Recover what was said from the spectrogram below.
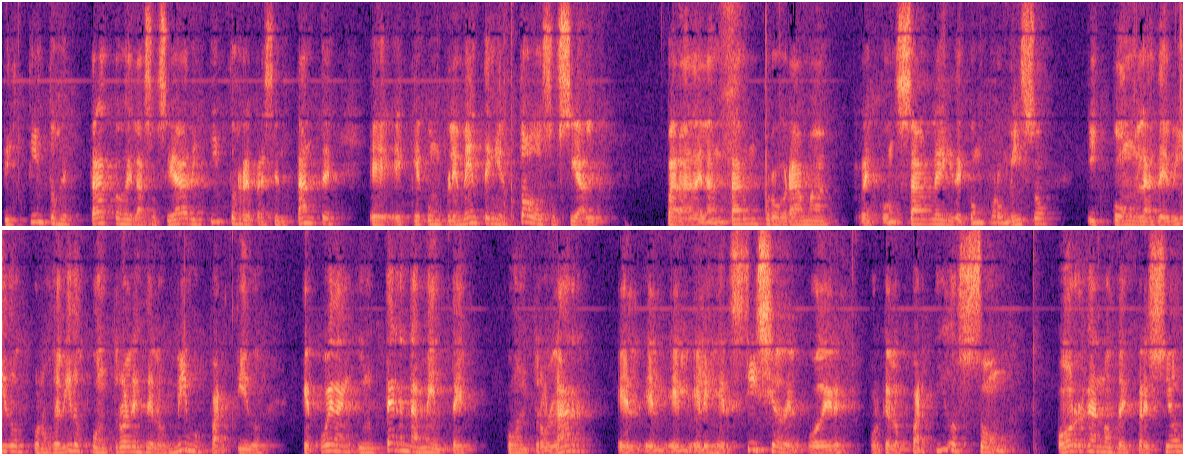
distintos estratos de la sociedad, distintos representantes eh, eh, que complementen el todo social para adelantar un programa responsable y de compromiso y con, los debidos controles de los mismos partidos que puedan internamente controlar el, ejercicio del poder, porque los partidos son órganos de expresión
